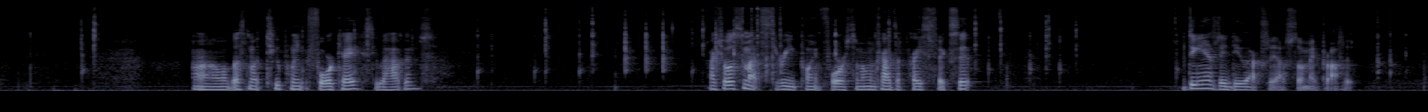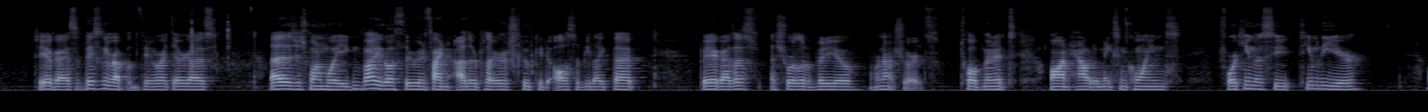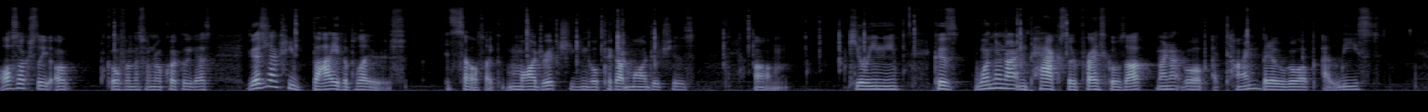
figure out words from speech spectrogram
Um, list him at 2.4K. See what happens. Actually, list him at 3.4, so to try to price fix it. Even if they do, actually, I'll still make profit. So yeah, guys, basically wrap up the video right there, guys. That is just one way. You can probably go through and find other players who could also be like that. But yeah, guys, that's a short little video. We're not sure. It's 12 minutes on how to make some coins for team of the team of the year. Also, actually, I'll go from this one real quickly, guys. You guys should actually buy the players itself, like Modric. You can go pick up Modric's, um, Chiellini, because when they're not in packs, their price goes up. Might not go up a ton, but it will go up at least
